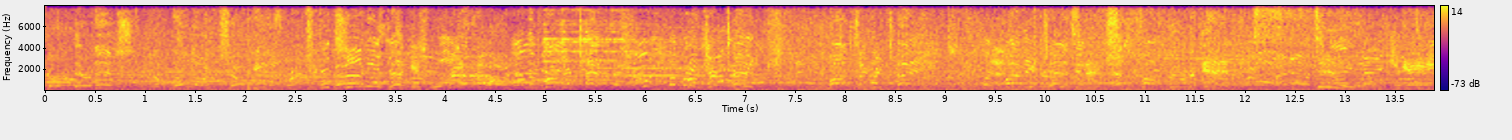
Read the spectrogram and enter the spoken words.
choke, there it is. The bulldog choke, he is wrenching The back. genius Nick is wide out, and the Butcher taps it. The Butcher takes. Moxley retains. The Mighty Champion has fought through it again. I know it's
